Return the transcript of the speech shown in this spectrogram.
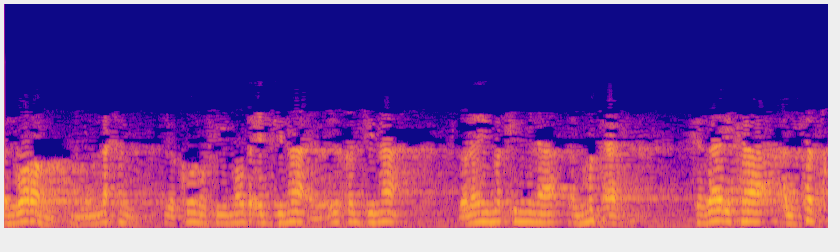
الورم من اللحم يكون في موضع الجماع يعيق الجماع ولا يمكن من المتعة. كذلك الفسق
